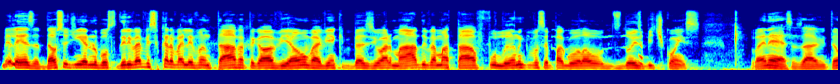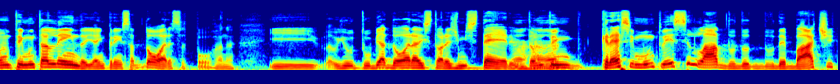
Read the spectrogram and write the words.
Beleza, dá o seu dinheiro no bolso dele, vai ver se o cara vai levantar, vai pegar o avião, vai vir aqui pro Brasil armado e vai matar fulano que você pagou lá os dois bitcoins. Vai nessa, sabe? Então tem muita lenda e a imprensa adora essa porra, né? E o YouTube adora a história de mistério. Então Aham. tem, cresce muito esse lado do, do debate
